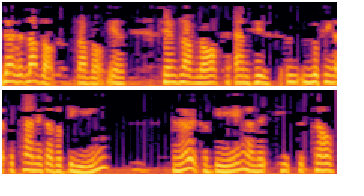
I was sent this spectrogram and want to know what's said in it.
no, Lovelock, Lovelock, yes. James Lovelock and his looking at the planet as a being. You know, it's a being and it keeps itself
